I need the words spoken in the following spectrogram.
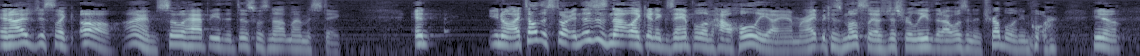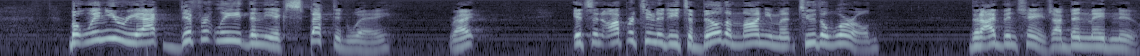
And I was just like, "Oh, I am so happy that this was not my mistake." And you know, I tell this story and this is not like an example of how holy I am, right? Because mostly I was just relieved that I wasn't in trouble anymore, you know. But when you react differently than the expected way, right? It's an opportunity to build a monument to the world that I've been changed. I've been made new.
